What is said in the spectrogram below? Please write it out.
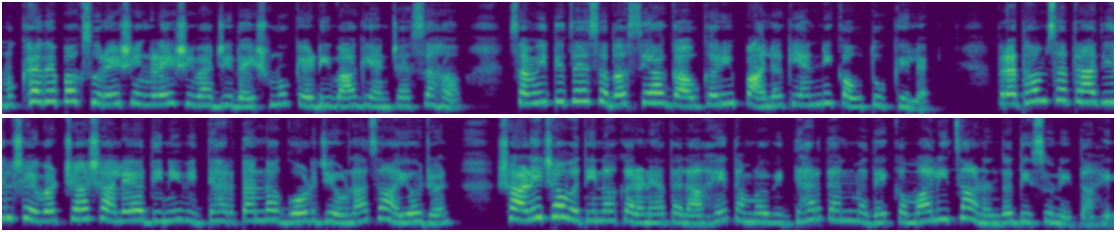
मुख्याध्यापक सुरेश इंगळे शिवाजी देशमुख एडी वाघ यांच्यासह समितीचे सदस्य गावकरी पालक यांनी कौतुक केले. प्रथम सत्रातील शेवटच्या शालेय दिनी विद्यार्थ्यांना गोड जेवणाचं आयोजन शाळेच्या वतीनं करण्यात आलं आहे. त्यामुळे विद्यार्थ्यांमध्ये कमालीचा आनंद दिसून येत आहे.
